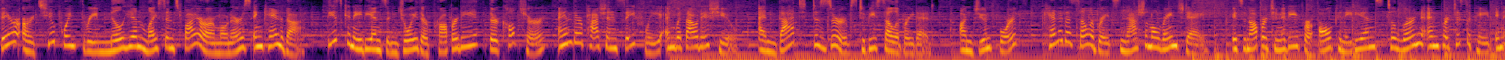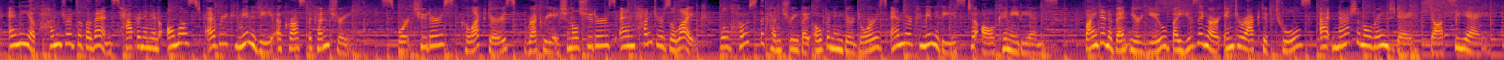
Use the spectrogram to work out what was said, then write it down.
There are 2.3 million licensed firearm owners in Canada. These Canadians enjoy their property, their culture, and their passion safely and without issue. And that deserves to be celebrated. On June 4th, Canada celebrates National Range Day. It's an opportunity for all Canadians to learn and participate in any of hundreds of events happening in almost every community across the country. Sport shooters, collectors, recreational shooters, and hunters alike will host the country by opening their doors and their communities to all Canadians. Find an event near you by using our interactive tools at nationalrangeday.ca.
